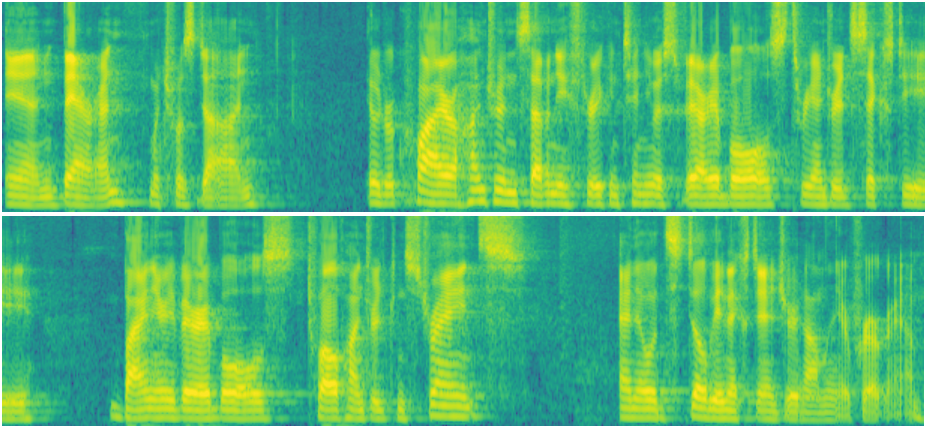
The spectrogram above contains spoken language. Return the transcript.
in BARON, which was done, it would require 173 continuous variables, 360 binary variables, 1,200 constraints, and it would still be a mixed integer nonlinear program.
